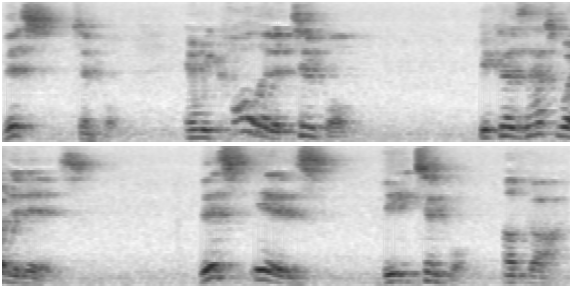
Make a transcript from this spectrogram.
this temple. And we call it a temple because that's what it is. This is the temple of God.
